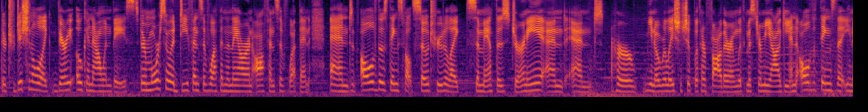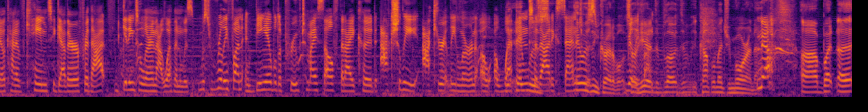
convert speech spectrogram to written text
they're traditional like very Okinawan based. They're more so a defensive weapon than they are an offensive weapon. And all of those things felt so true to like Samantha's journey and and her you know relationship with her father and with Mr. Miyagi and all the things that you know kind of came together for that. Getting to learn that weapon was was really fun and being able to prove to myself that I could actually accurately learn a, a weapon It to that extent. It was, incredible. so here fun. to, blow, to compliment you more on that. No. Uh, but uh,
